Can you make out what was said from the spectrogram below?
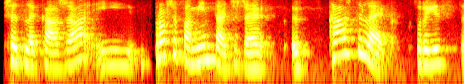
przez lekarza. I proszę pamiętać, że każdy lek, który jest,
